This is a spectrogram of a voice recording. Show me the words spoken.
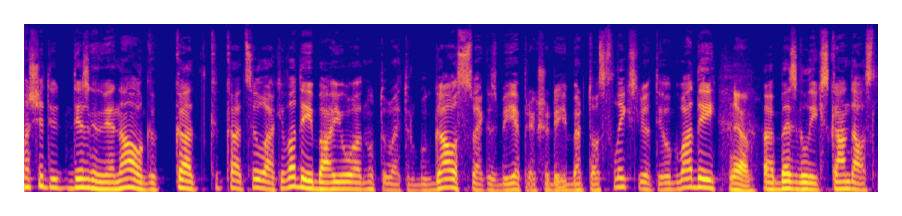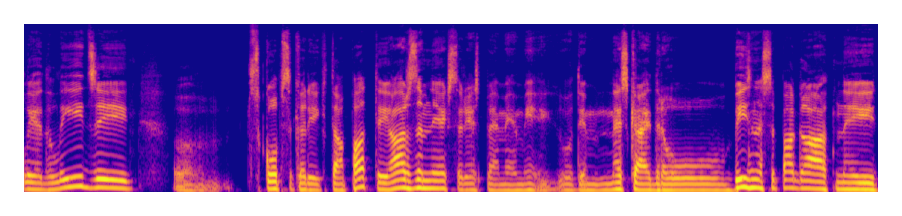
man šķiet diezgan vienalga, kāda kā cilvēki vadībā, jo nu, tur, tur būtu gauss, vai kas bija iepriekš arī Bertos Fliks, ļoti ilgi vadīja. Jā. Bezgalīgs skandāls lieda līdzi. Skopsakarīgi tāpat, ārzemnieks ar iespējamiem neskaidru biznesa pagātni,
